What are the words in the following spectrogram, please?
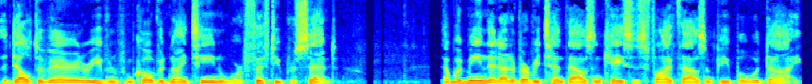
the Delta variant or even from COVID 19 were 50%, that would mean that out of every 10,000 cases, 5,000 people would die.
